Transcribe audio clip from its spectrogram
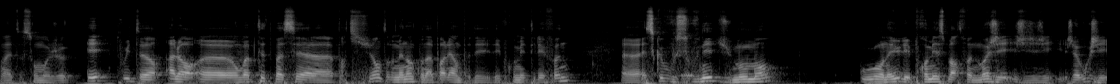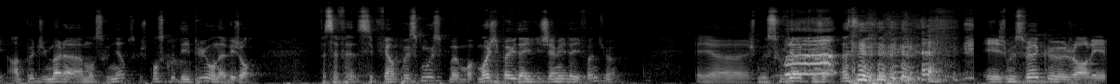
Ouais, de toute façon, moi je. Et Twitter. Alors, euh, on va peut-être passer à la partie suivante. Maintenant qu'on a parlé un peu des, des premiers téléphones, euh, est-ce que vous vous souvenez du moment où on a eu les premiers smartphones? Moi, j'avoue que j'ai un peu du mal à m'en souvenir parce que je pense qu'au début, on avait genre. Enfin, ça fait, c'est fait un peu smooth. Moi, moi, j'ai pas eu jamais eu d'iPhone, tu vois. Et euh, je me souviens que genre. Et je me souviens que genre les.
